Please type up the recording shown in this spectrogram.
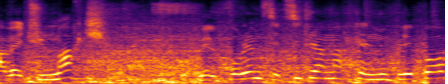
avec une marque, mais le problème, c'est que si la marque, elle nous plaît pas,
